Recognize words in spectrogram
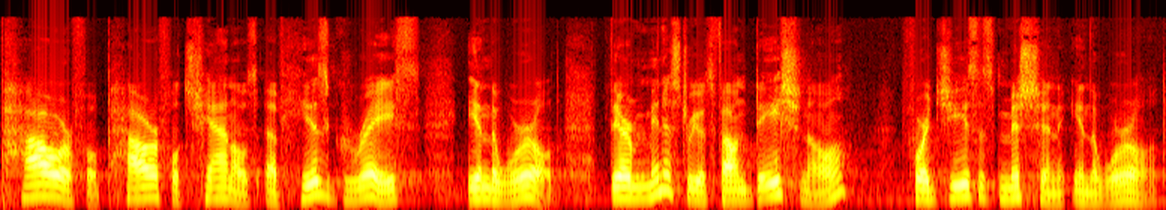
powerful, powerful channels of His grace in the world. Their ministry was foundational for Jesus' mission in the world.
